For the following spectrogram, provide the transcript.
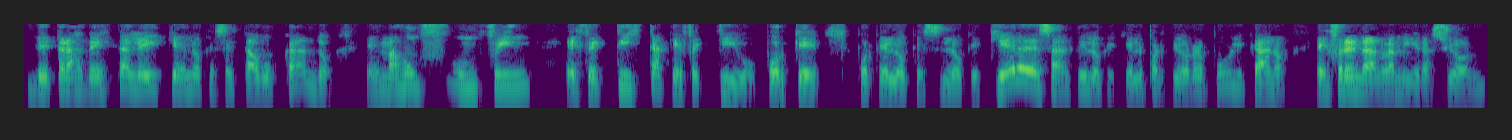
detrás de esta ley, ¿qué es lo que se está buscando? Es más un, fin efectista que efectivo. ¿Por qué? Porque lo que, lo que quiere De Santi, lo que quiere el Partido Republicano es frenar la migración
